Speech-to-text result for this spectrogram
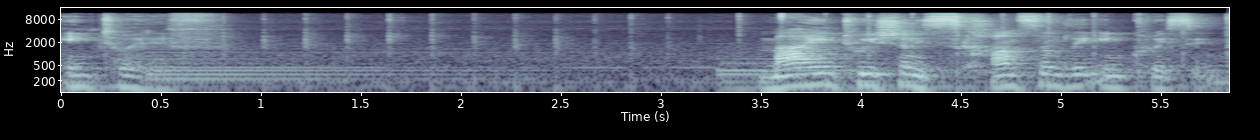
intuitive. My intuition is constantly increasing.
